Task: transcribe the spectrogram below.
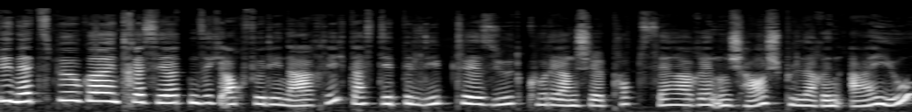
Die Netzbürger interessierten sich auch für die Nachricht, dass die beliebte südkoreanische Popsängerin und Schauspielerin IU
